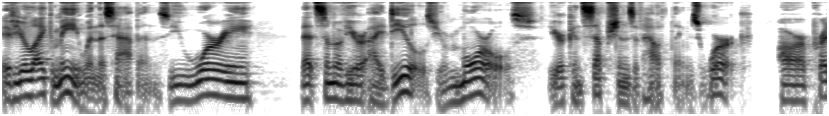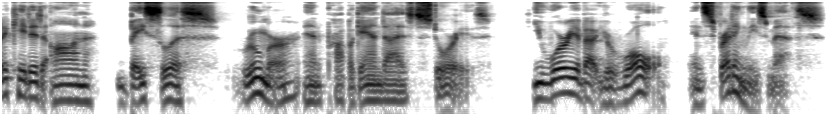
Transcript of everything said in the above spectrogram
If you're like me when this happens, you worry that some of your ideals, your morals, your conceptions of how things work are predicated on baseless rumor and propagandized stories. You worry about your role in spreading these myths.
